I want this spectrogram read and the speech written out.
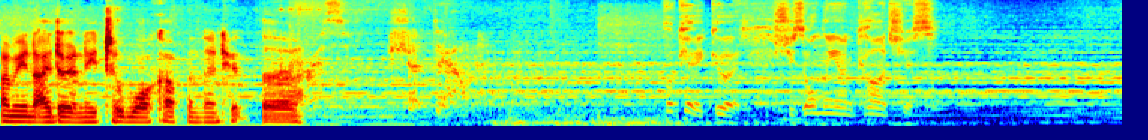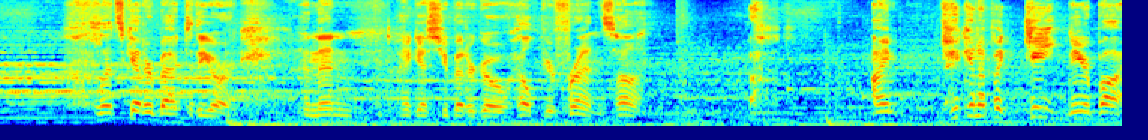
I mean, I don't need to walk up and then hit the... guess you better go help your friends, huh? Uh, I'm picking up a gate nearby.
